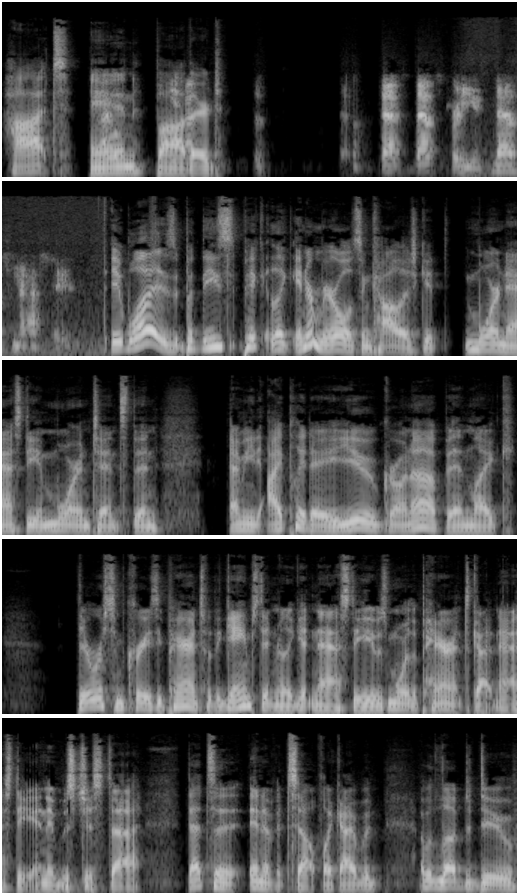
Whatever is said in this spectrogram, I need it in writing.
hot and bothered. That's that's pretty that's nasty. It was, but these pick like intramurals in college get more nasty and more intense than. I mean, I played AAU growing up, and like there were some crazy parents, but the games didn't really get nasty. It was more the parents got nasty, and it was just uh, that's a in of itself. Like I would, I would love to do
